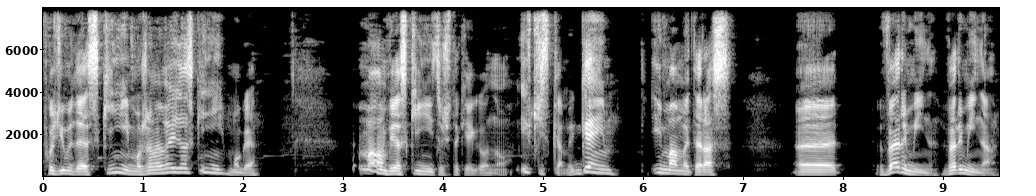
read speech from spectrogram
Wchodzimy do jaskini, możemy wejść do jaskini? Mogę. Mam w jaskini coś takiego, no. I wciskamy game i mamy teraz e, Vermin, Vermina.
